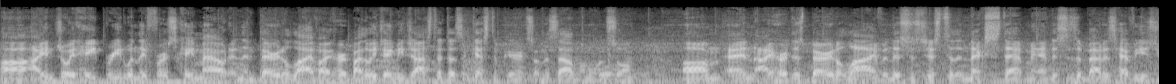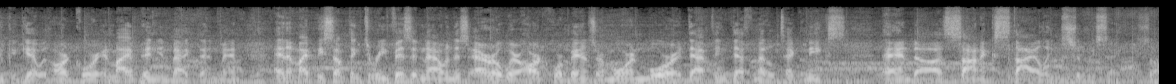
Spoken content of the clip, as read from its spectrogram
Uh, I enjoyed Hatebreed when they first came out, and then Buried Alive. I heard. By the way, Jamey Jasta does a guest appearance on this album on one song. Um, and I heard this Buried Alive, and this is just to the next step, man. This is about as heavy as you could get with hardcore, in my opinion, back then, man. And it might be something to revisit now in this era where hardcore bands are more and more adapting death metal techniques and uh, sonic stylings, should we say? So,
